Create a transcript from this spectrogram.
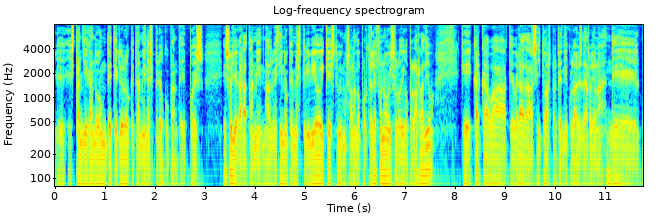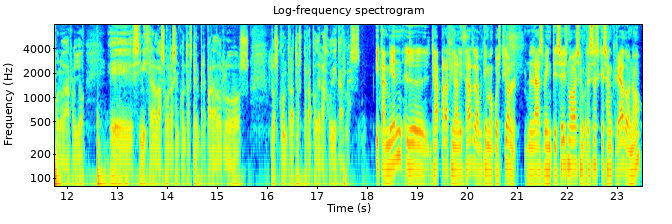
eh, están llegando a un deterioro que también es preocupante. Pues eso llegará también al vecino que me escribió y que estuvimos hablando por teléfono, y se lo digo por la radio, que Carcaba, Quebradas y todas perpendiculares de Arroyo, del pueblo de Arroyo eh, se iniciarán las obras en cuanto estén preparados los, los contratos para poder adjudicarlas. Y también, ya para finalizar, la última cuestión, las 26 nuevas empresas que se han creado, ¿no?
